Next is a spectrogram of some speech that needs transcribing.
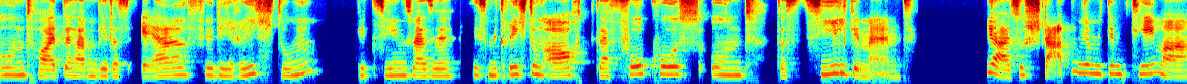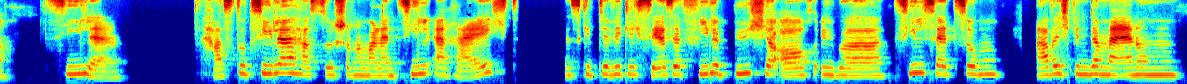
und heute haben wir das R für die Richtung, beziehungsweise ist mit Richtung auch der Fokus und das Ziel gemeint. Ja, also starten wir mit dem Thema Ziele. Hast du Ziele? Hast du schon einmal ein Ziel erreicht? Es gibt ja wirklich sehr, sehr viele Bücher auch über Zielsetzung. Aber ich bin der Meinung,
